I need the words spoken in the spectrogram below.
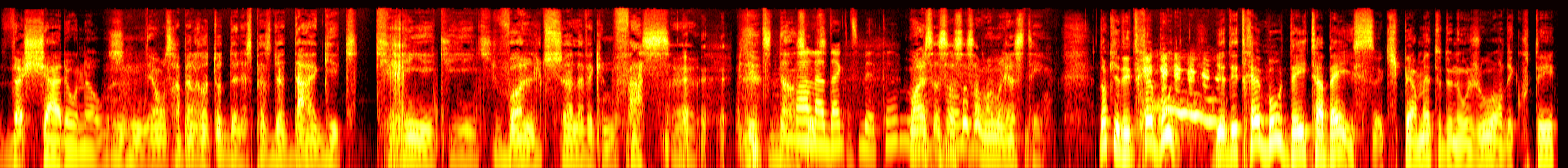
the shadow knows. Mm -hmm. Et on se rappellera tout de l'espèce de dague qui crie et qui, qui vole tout seul avec une face. euh, puis des petites danseuses. Ah, la dague tibétaine. Ouais, ça, ça, ça, ça va me rester. Donc, il y a des très beaux, il y a des très beaux databases qui permettent de nos jours d'écouter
